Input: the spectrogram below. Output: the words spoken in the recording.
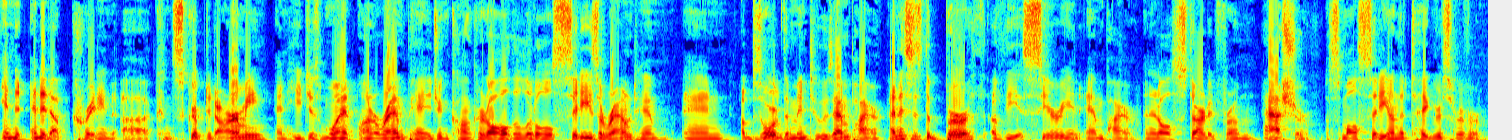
ended up creating a conscripted army. And he just went on a rampage and conquered all the little cities around him and absorbed them into his empire. And this is the birth of the Assyrian Empire. And it all started from Ashur, a small city on the Tigris River.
